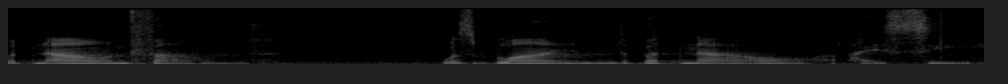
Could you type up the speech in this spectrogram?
but now am found, was blind, but now I see.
